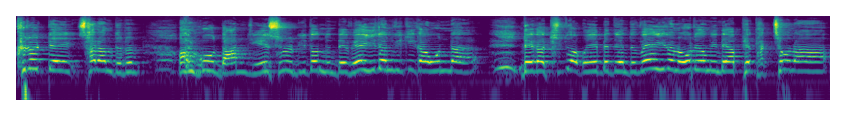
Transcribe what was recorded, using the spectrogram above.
그럴 때 사람들은 아이고 난 예수를 믿었는데 왜 이런 위기가 온나? 내가 기도하고 예배드렸는데 왜 이런 어려움이 내 앞에 닥쳐오나?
